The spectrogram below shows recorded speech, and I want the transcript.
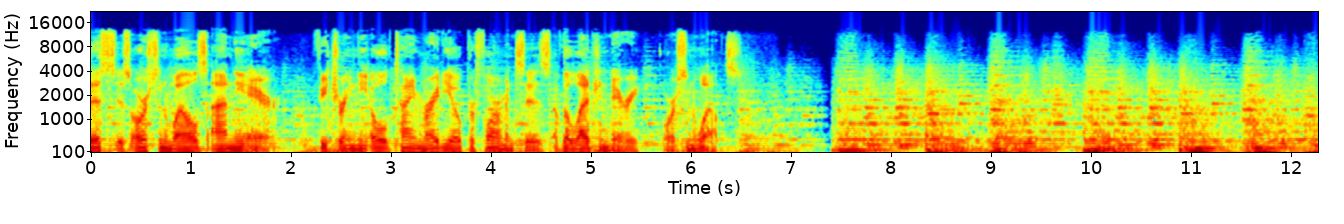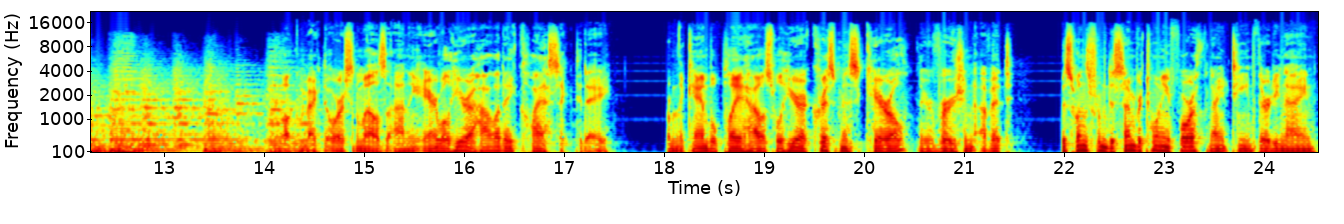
This is Orson Welles on the Air, featuring the old time radio performances of the legendary Orson Welles. Welcome back to Orson Welles on the Air. We'll hear a holiday classic today. From the Campbell Playhouse, we'll hear a Christmas carol, their version of it. This one's from December 24th, 1939.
